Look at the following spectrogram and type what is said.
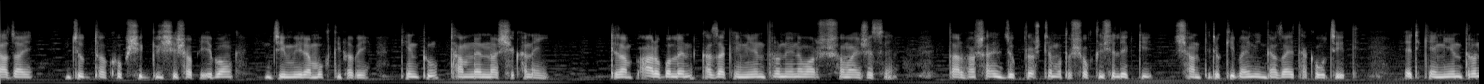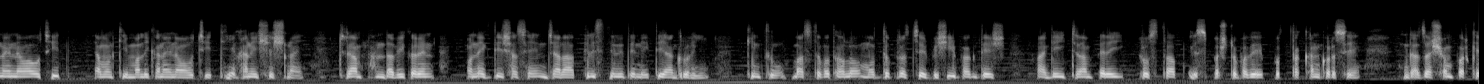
গাজায় যুদ্ধ খুব শীঘ্রই শেষ হবে এবং জিম্মিরা মুক্তি পাবে, কিন্তু থামলেন না সেখানেই। ট্রাম্প আরও বললেন গাজাকে নিয়ন্ত্রণে নেওয়ার সময় এসেছে। তার ভাষায় যুক্তরাষ্ট্রের মতো শক্তিশালী একটি শান্তিরক্ষী বাহিনী গাজায় থাকা উচিত। এটিকে নিয়ন্ত্রণে নেওয়া উচিত, এমনকি মালিকানায় নেওয়া উচিত। এখানেই শেষ নয়। ট্রাম্প দাবি করেন, অনেক দেশ আছে যারা ফিলিস্তিনিদের নিতে আগ্রহী। কিন্তু বাস্তবতা হলো, মধ্যপ্রাচ্যের বেশিরভাগ দেশ আগেই ট্রাম্পের এই প্রস্তাব স্পষ্টভাবে প্রত্যাখ্যান করেছে। গাজা সম্পর্কে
